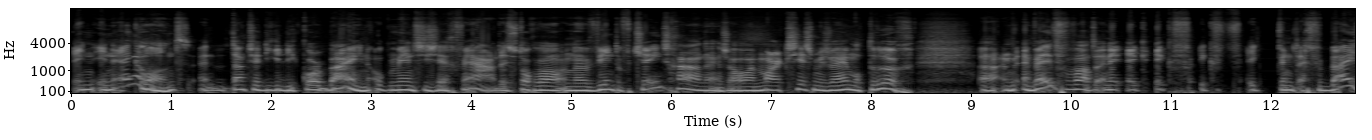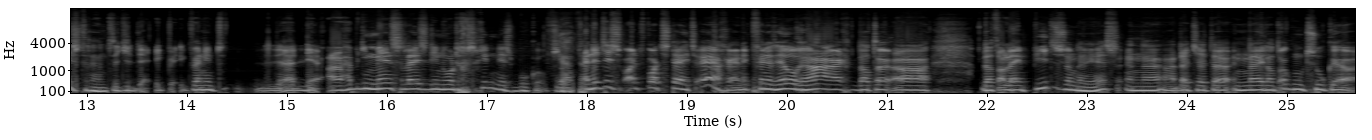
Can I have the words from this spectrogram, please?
in, in Engeland, en dankzij die, die Corbyn, ook mensen die zeggen van ja, er is toch wel een eh, wind of change gaande en zo. En marxisme is helemaal terug. Eh, en, en weet je wat? En ik, ik, ik, ik, ik vind het echt verbijsterend. Dat je, ik, ik weet niet. Eh, eh, hebben die mensen lezen die nooit de geschiedenisboeken of zo? Ja. En het, is, het wordt steeds erger. En ik vind het heel raar dat er eh, dat alleen Peterson er is. En dat je het in Nederland ook moet zoeken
